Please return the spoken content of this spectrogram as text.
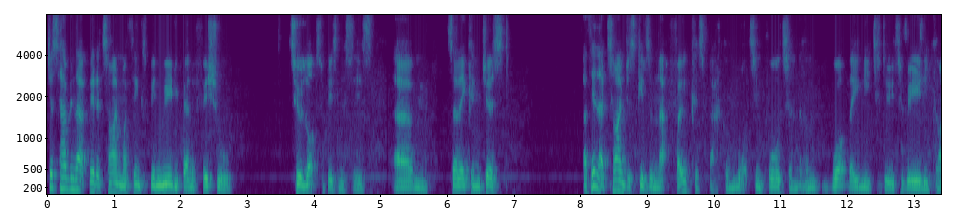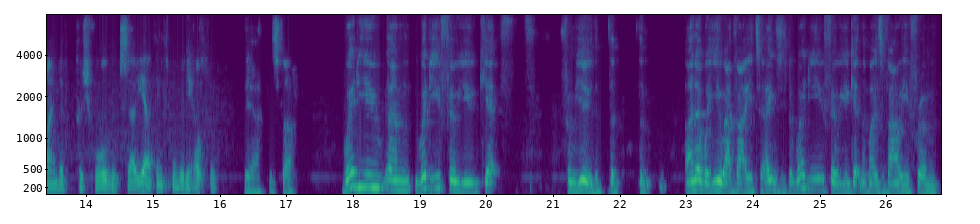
just having that bit of time, I think, has been really beneficial to lots of businesses. Um, so they can just I think that time just gives them that focus back on what's important and what they need to do to really kind of push forward. So yeah, I think it's been really helpful. Yeah, good stuff. Where do you um, where do you feel you get f- from you the, the the I know where you add value to agencies, but where do you feel you get the most value from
